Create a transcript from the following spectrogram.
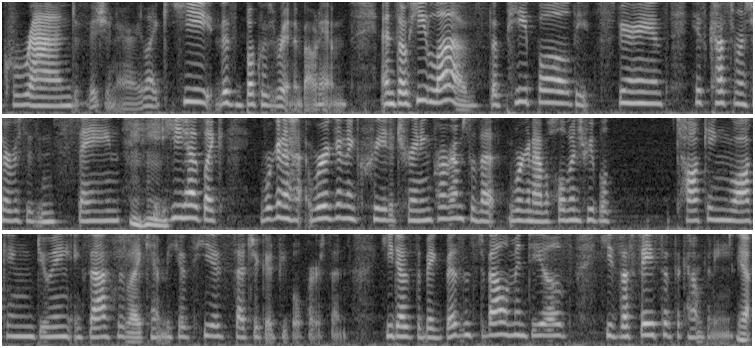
grand visionary. Like he, this book was written about him, and so he loves the people, the experience. His customer service is insane. He, Mhm. he has like we're gonna ha- we're gonna create a training program so that we're gonna have a whole bunch of people talking, walking, doing exactly like him because he is such a good people person. He does the big business development deals. He's the face of the company. yeah,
